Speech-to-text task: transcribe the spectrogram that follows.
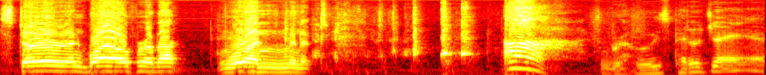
Stir and boil for about one minute. Ah, rose petal jam.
